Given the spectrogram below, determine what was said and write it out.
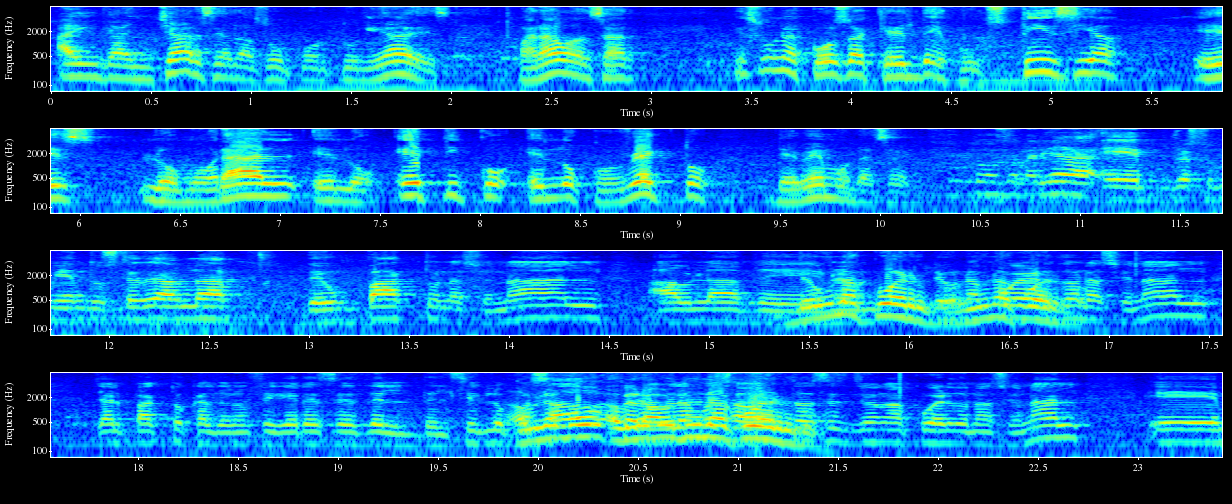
a engancharse a las oportunidades para avanzar, es una cosa que es de justicia, es lo moral, es lo ético, es lo correcto, debemos de hacer. José María, eh, resumiendo, usted habla de un pacto nacional, habla de, un acuerdo, de un, acuerdo, nacional. Ya el pacto Calderón Figueres es del, siglo pasado, pero hablemos ahora entonces de un acuerdo nacional. Eh,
